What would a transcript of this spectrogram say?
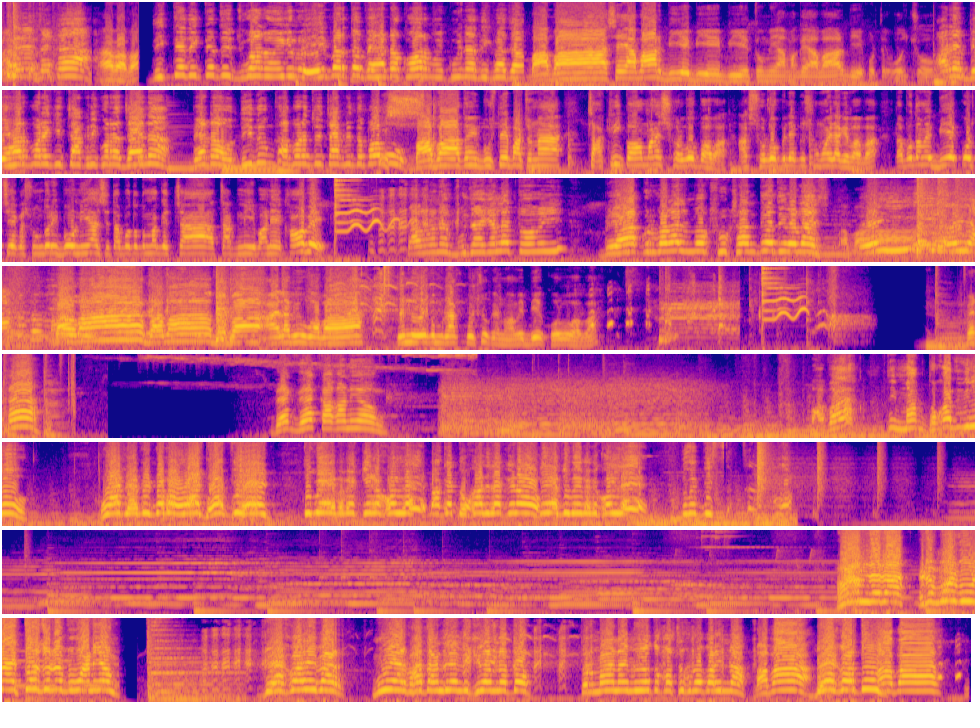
আরে বেটা। হ্যাঁ বাবা। দেখতে দেখতে তুই জুয়ান হয়ে গেল। এইবার তো বেহাটা কর মুই কুইনা দেখবা যা। বাবা সে আবার বিয়ে বিয়ে বিয়ে। তুমি আমাকে আবার বিয়ে করতে বলছো। আরে বেহার পরে কি চাকরি করা যায় না? বেটা ও দিদুম তারপরে তুই চাকরি তো পাবো। বাবা তুমি বুঝতেই পারছ না। চাকরি পাওয়া মানে স্বর্গ পাওয়া। আর স্বর্গ পেলে একটু সময় লাগে বাবা। তারপর তো আমি বিয়ে করছি একটা সুন্দরী বউ নিয়ে আসি তারপর তো তোমাকে চা চাটনি বানিয়ে খাওয়াবে। তার মানে বুঝা গেলে তুমি বেহা করবা না মোক সুখ শান্তিও দিবে না বাবা। এই এই বাবা বাবা বাবা আই লাভ ইউ বাবা। তুমি এরকম রাগ করছ কেন? আমি বিয়ে করব বাবা। বেটা দেখ দেখ কাকা নিয়ং। বাবা তুই মাক ধোকা দিয়ে দিল? হোয়াট হ্যাপিট বাবা? হোয়াট হ্যাপিট তুমি এভাবে কেন করলে? মাকে ধোকা দিলা কেন? তুমি এভাবে করলে? তুমি বিশ্বাস হারামজাদা এটা মোর বউ নাই তোর জন্য বউ আনিয়াম বিয়া কর এবার মুই আর ভাত আনলে দেখিলাম না তো তোর মা নাই মুইও তো কষ্ট করতে পারিম না। বাবা! বিয়ে কর তুই। বাবা!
